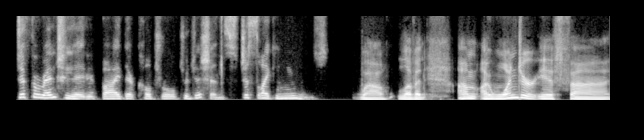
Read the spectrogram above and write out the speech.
differentiated by their cultural traditions, just like in humans. Wow, love it. Um, I wonder if uh,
